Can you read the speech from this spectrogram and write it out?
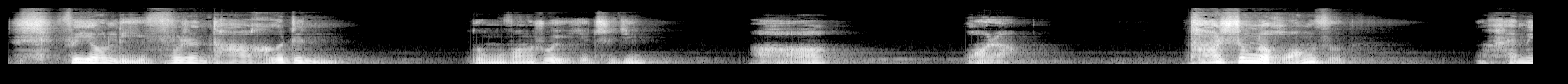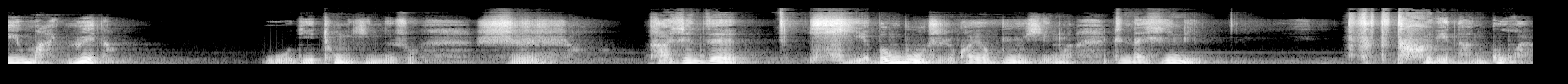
非要李夫人她和朕。”东方朔有些吃惊：“啊，皇上，她生了皇子，还没有满月呢。”武帝痛心地说：“是啊，他现在血崩不止，快要不行了，朕在心里特特别难过呀。”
